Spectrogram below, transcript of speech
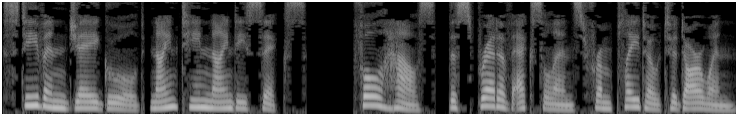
Stephen Jay Gould 1996. Full House, The Spread of Excellence from Plato to Darwin.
